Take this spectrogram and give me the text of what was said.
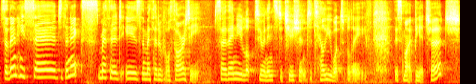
So then he said the next method is the method of authority. So then you look to an institution to tell you what to believe. This might be a church,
